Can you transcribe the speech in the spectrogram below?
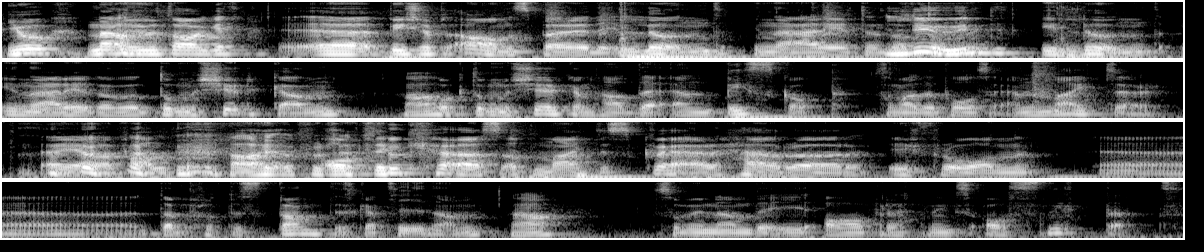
Jo, men överhuvudtaget. Eh, Bishops Arms började i Lund i närheten av Lund? Dom, I Lund i närheten av domkyrkan. Ja. Och domkyrkan hade en biskop som hade på sig en mitre. I alla fall. Ja, Och. The Curse of Mitre Square härrör ifrån eh, den protestantiska tiden. Ja. Som vi nämnde i avrättningsavsnittet.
